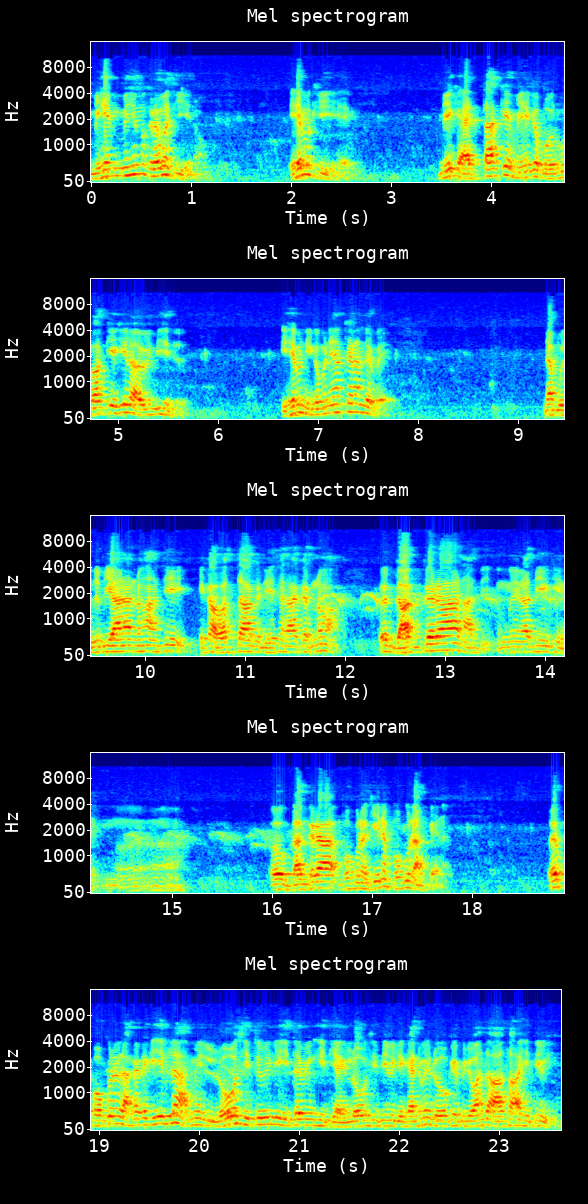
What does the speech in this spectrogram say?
මෙහෙම මෙහෙම ක්‍රම තියෙනවා. එහෙම කියේ. මේක ඇත්තක් මේක බොරුවක් කියලා ওই විදිහට. එහෙම නිගමනයක් කරන්න බෑ. දැන් බුදු පියාණන් වහන්සේ එක අවස්ථාවක දේශනා කරනවා ඔය ගග්ගරා නදී මේ නදිය කියන්නේ ඔව් ගග්ගරා පොකුණ කියන පොකුණක් ගැන. ඔය පොකුණ ළඟට ගිහිල්ලා මේ ලෝ සිතුවිලි හිතමින් හිටියා. ලෝ සිතුවිලි කියන්නේ මේ ලෝකේ පිළිබඳ ආසා හිතුවිලි.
